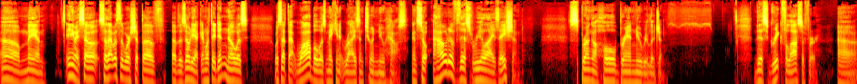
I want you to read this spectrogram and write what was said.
Oh man. Anyway, so so that was the worship of of the zodiac, and what they didn't know was was that that wobble was making it rise into a new house, and so out of this realization sprung a whole brand new religion. This Greek philosopher. Uh,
